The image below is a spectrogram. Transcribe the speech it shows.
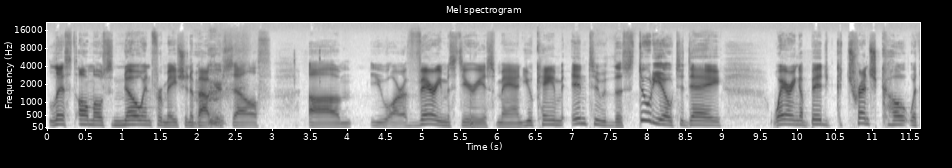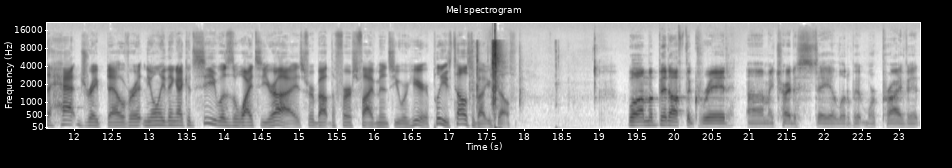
list almost no information about yourself. Um, you are a very mysterious man. You came into the studio today wearing a big trench coat with a hat draped over it, and the only thing I could see was the whites of your eyes for about the first five minutes you were here. Please tell us about yourself. Well, I'm a bit off the grid. Um, I try to stay a little bit more private.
